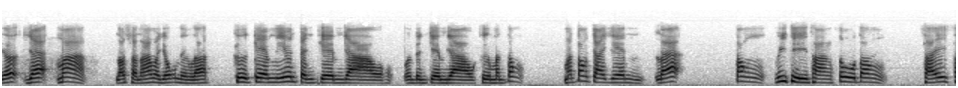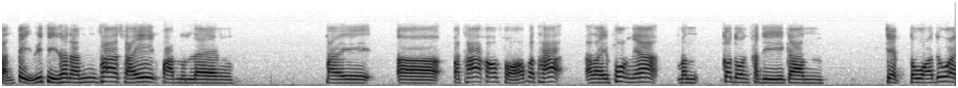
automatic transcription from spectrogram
เยอะแยะมาก เราชนะมายกหนึ่งแล้ว คือเกมนี้มันเป็นเกมยาว มันเป็นเกมยาว คือมันต้อง มันต้องใจเย็นและต้องวิธีทางสู้ต้องใช้สันติวิธีเท่านั้น ถ้าใช้ความรุนแรง ไปเอ่อปะทะข้อฝอปะทะอะไรพวกเนี้ย มันก็โดนคดีการเจ็บตัวด้วย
